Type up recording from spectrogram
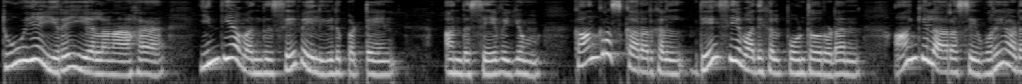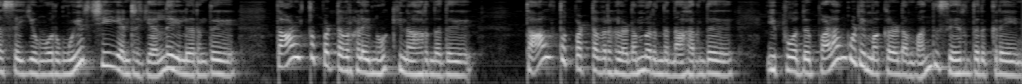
தூய இறையியலனாக இந்தியா வந்து சேவையில் ஈடுபட்டேன். அந்த சேவையும் காங்கிரஸ்காரர்கள் தேசியவாதிகள் போன்றோருடன் ஆங்கில அரசை உரையாட செய்யும் ஒரு முயற்சி என்ற எல்லையிலிருந்து தாழ்த்தப்பட்டவர்களை நோக்கி நகர்ந்தது. தாழ்த்தப்பட்டவர்களிடமிருந்து நகர்ந்து இப்போது பழங்குடி மக்களிடம் வந்து சேர்ந்திருக்கிறேன்.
